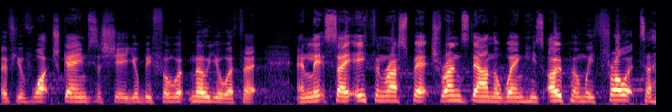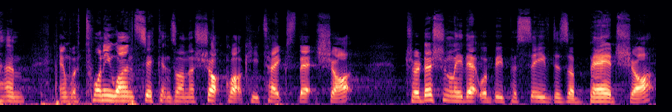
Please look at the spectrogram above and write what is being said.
if you've watched games this year, you'll be familiar with it. And let's say Ethan Rusbatch runs down the wing, he's open, we throw it to him, and with 21 seconds on the shot clock, he takes that shot. Traditionally, that would be perceived as a bad shot.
